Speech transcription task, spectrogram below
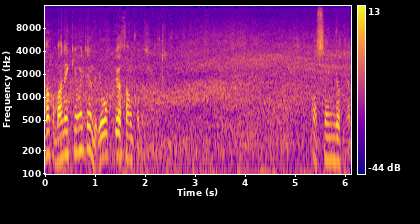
なんかマネキン置いてるんで洋服屋さんかもしれない。あ鮮魚店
